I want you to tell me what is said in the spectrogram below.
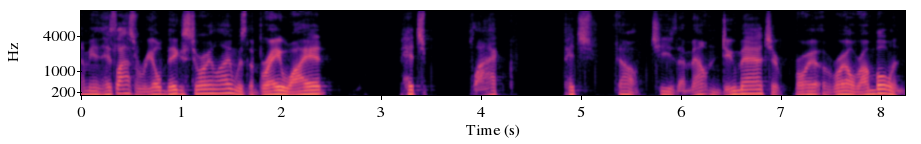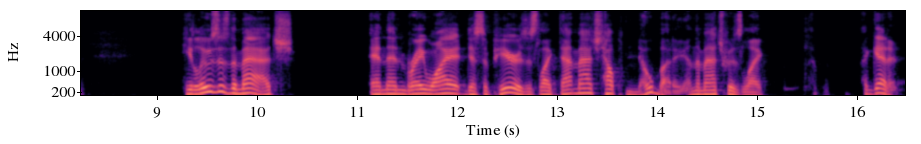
I mean, his last real big storyline was the Bray Wyatt pitch black, pitch, oh, geez, that Mountain Dew match at Royal, Royal Rumble. And he loses the match. And then Bray Wyatt disappears. It's like that match helped nobody. And the match was like, I get it.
